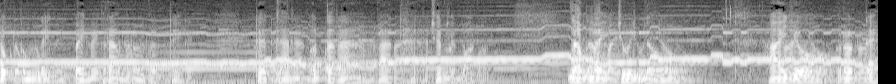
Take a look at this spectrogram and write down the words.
ទុកទំនិញពេញ500ប្រទេសទៅកាន់ឧត្តរាបាថជនបទដើម្បីជួយដូរហើយយករទេះ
